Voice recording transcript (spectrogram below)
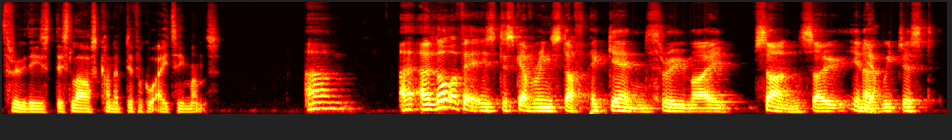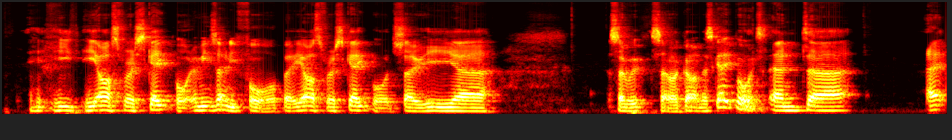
through these this last kind of difficult eighteen months? Um, a, a lot of it is discovering stuff again through my son. So you know, Yeah. we just he he asked for a skateboard. I mean, he's only four, but he asked for a skateboard. So he uh, so we, so I got on the skateboard and. Uh, I,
